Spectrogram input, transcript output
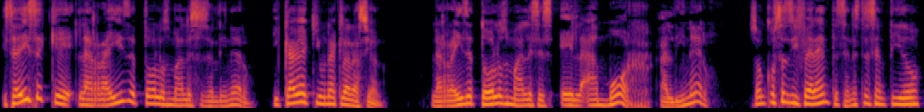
Y se dice que la raíz de todos los males es el dinero. Y cabe aquí una aclaración. La raíz de todos los males es el amor al dinero. Son cosas diferentes. En este sentido,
